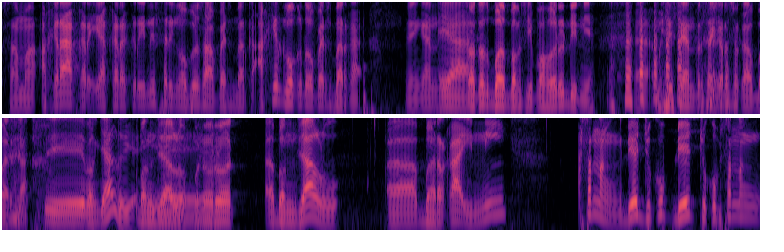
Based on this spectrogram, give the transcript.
sama akhirnya akhir ya akhir ini sering ngobrol sama fans Barca. Akhir gua ketemu fans Barca. Ya kan? Iya. Suatu buat Bang Siva Horudin ya. Eh, Messi center saya kira suka Barca. Si Bang Jalu ya. Bang. Jalu, menurut eh, Bang Jalu, eh, Barca ini senang. Dia cukup dia cukup senang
